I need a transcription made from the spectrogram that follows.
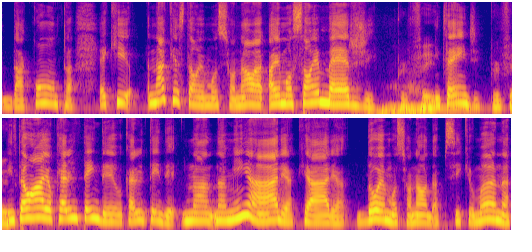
dar conta é que na questão emocional, a, a emoção emerge Perfeito. Entende? Perfeito. Então, ah, eu quero entender, eu quero entender. Na, na minha área, que é a área do emocional, da psique humana,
